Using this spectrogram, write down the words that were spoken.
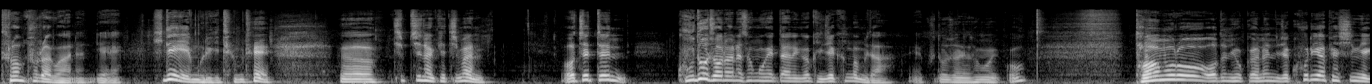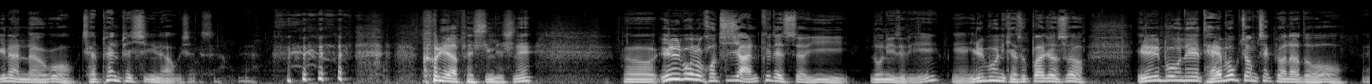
트럼프라고 하는 예 희대의 인물이기 때문에 어 쉽지는 않겠지만 어쨌든 구도 전환에 성공했다는 건 굉장히 큰 겁니다. 예, 구도 전환에 성공했고 덤으로 얻은 효과는 이제 코리아 패싱 얘기는 안 나오고 재팬 패싱이 나오기 시작했어요. 예. 코리아 패싱 대신에 어 일본을 거치지 않게 됐어요. 이 논의들이 예, 일본이 계속 빠져서 일본의 대북 정책 변화도 예,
